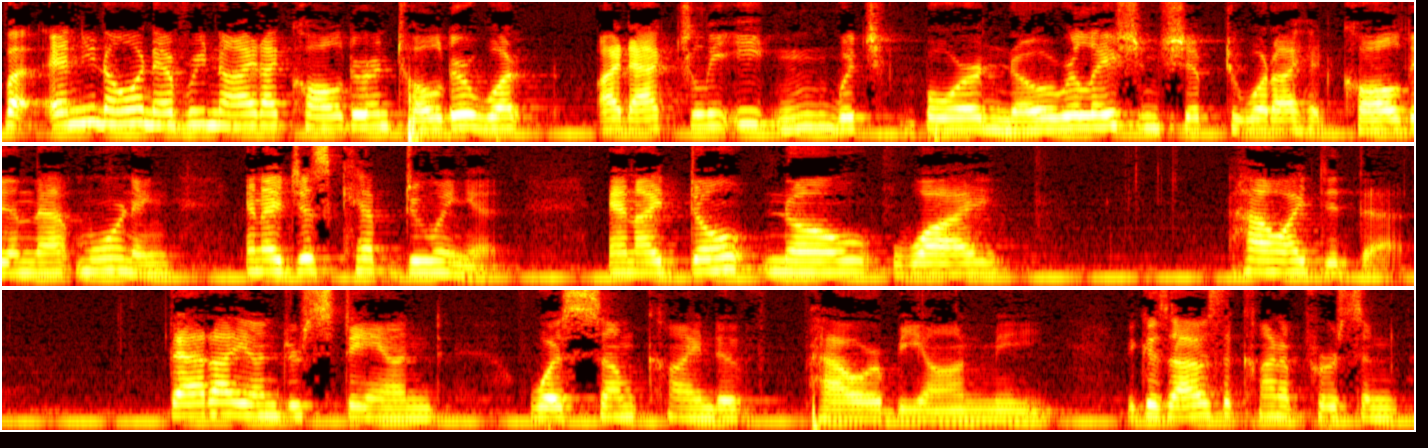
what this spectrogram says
but, and you know, and every night I called her and told her what I'd actually eaten, which bore no relationship to what I had called in that morning. And I just kept doing it. And I don't know why, how I did that. That I understand was some kind of power beyond me. Because I was the kind of person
